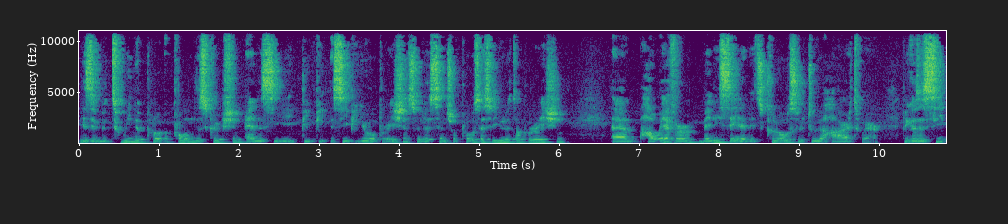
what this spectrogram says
is in between the pro problem description and the, CPP, the CPU operation, so the central processor unit operation. Um, however, many say that it's closer to the hardware because in C++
